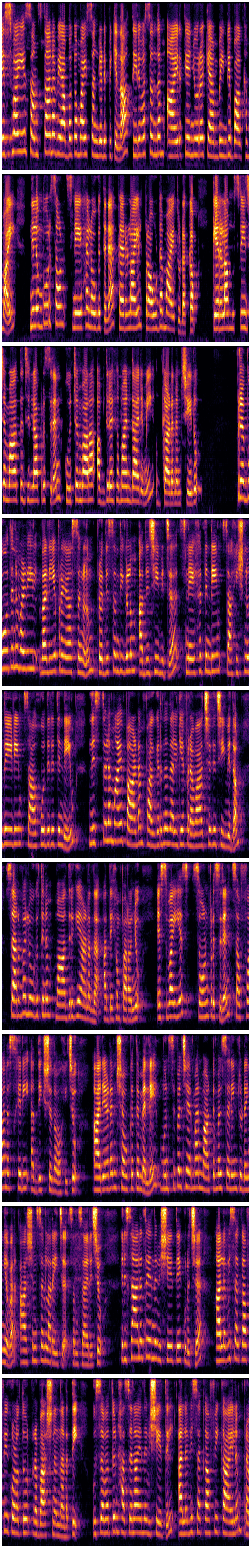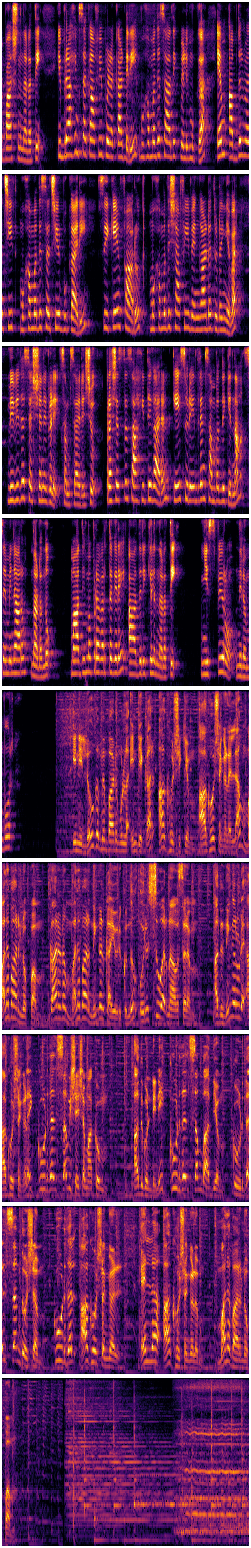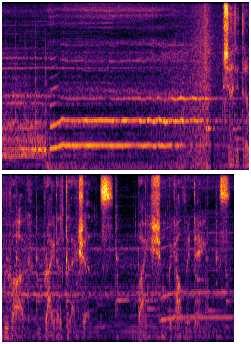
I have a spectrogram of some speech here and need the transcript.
S Y A സംസ്ഥാന വ്യാപകമായി സംഘടിപ്പിക്കുന്ന തിരുവസന്തം ആയിരത്തി അഞ്ഞൂറ് ക്യാമ്പയിന്റെ ഭാഗമായി നിലമ്പൂർ സോൺ സ്നേഹലോകത്തിന് കേരളയിൽ പ്രൗഢമായ തുടക്കം. കേരള മുസ്ലിം ജമാഅത്ത് ജില്ലാ പ്രസിഡന്റ് കൂറ്റമ്പാറ അബ്ദുറഹ്മാൻ ദാരിമി ഉദ്ഘാടനം ചെയ്തു. പ്രബോധന വഴിയിൽ വലിയ പ്രയാസങ്ങളും പ്രതിസന്ധികളും അതിജീവിച്ച് സ്നേഹത്തിന്റെയും സഹിഷ്ണുതയുടെയും സാഹോദര്യത്തിന്റെയും നിസ്തുലമായ പാഠം പകർന്നു നൽകിയ പ്രവാചക ജീവിതം സർവലോകത്തിനും മാതൃകയാണെന്ന് അദ്ദേഹം പറഞ്ഞു. S Y S zone president Safwan Azhari അധ്യക്ഷത വഹിച്ചു. Aryadan Shoukath M L A municipal chairman Mattummal Saleem തുടങ്ങിയവർ ആശംസകൾ അറിയിച്ച് സംസാരിച്ചു. റിസാലത്ത് എന്ന വിഷയത്തെക്കുറിച്ച് അലവി സക്കാഫി കൊളത്തൂർ പ്രഭാഷണം നടത്തി. ഉസവത്തുൻ ഹസന എന്ന വിഷയത്തിൽ അലവി സക്കാഫി കായലം പ്രഭാഷണം നടത്തി. Ibrahim Saqafi Puzhakkattiri Muhammad Sadiq Velimukku M Abdul Majeed Muhammad Sajeer Bukhari C K M Farooq Muhammad Shafi Vengad തുടങ്ങിയവർ വിവിധ സെഷനുകളിൽ സംസാരിച്ചു. പ്രശസ്ത സാഹിത്യകാരൻ കെ. സുരേന്ദ്രൻ സംബന്ധിക്കുന്ന സെമിനാറും നടന്നു. മാധ്യമപ്രവർത്തകരെ ആദരിക്കൽ നടത്തി. നിസ്പിറോ നിലമ്പൂർ. ഇനി ലോകമെമ്പാടുമുള്ള ഇന്ത്യക്കാർ ആഘോഷിക്കും. ആഘോഷങ്ങളെല്ലാം മലബാറിനൊപ്പം. കാരണം മലബാർ നിങ്ങൾക്കായി ഒരുക്കുന്നു ഒരു സുവർണ അവസരം അത് നിങ്ങളുടെ ആഘോഷങ്ങളെ കൂടുതൽ സവിശേഷമാക്കും. അതുകൊണ്ടിനി കൂടുതൽ സമ്പാദ്യം കൂടുതൽ സന്തോഷം കൂടുതൽ ആഘോഷങ്ങൾ. എല്ലാ ആഘോഷങ്ങളും മലബാറിനൊപ്പം Charitra Vivag Bridal Collections by Shobika Weddings.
